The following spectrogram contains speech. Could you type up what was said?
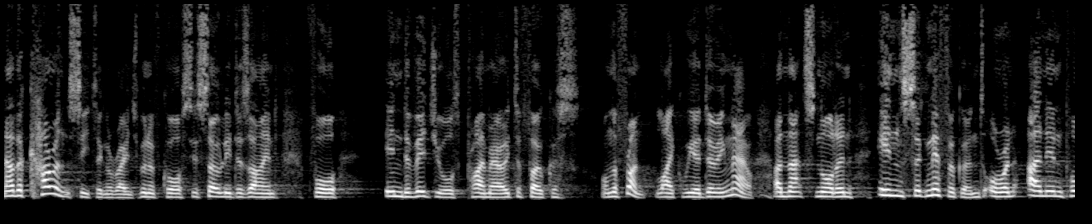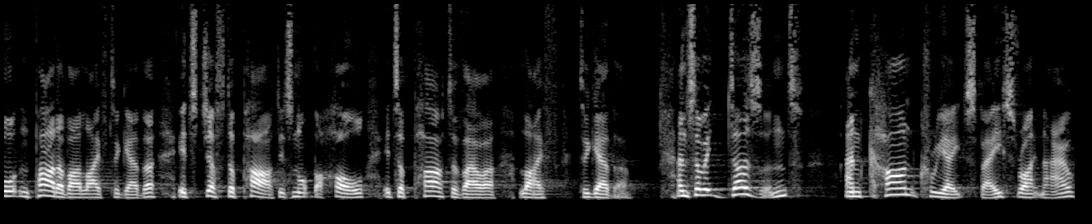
Now the current seating arrangement, of course, is solely designed for individuals primarily to focus on the front, like we are doing now. And that's not an insignificant or an unimportant part of our life together. It's just a part. It's not the whole. It's a part of our life together. And so it doesn't and can't create space right now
